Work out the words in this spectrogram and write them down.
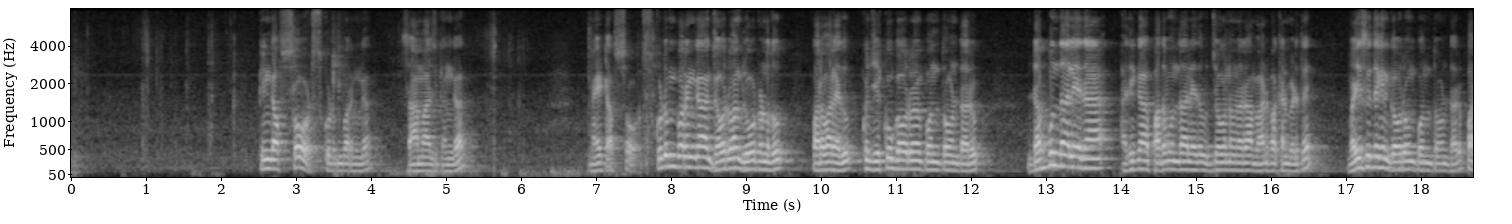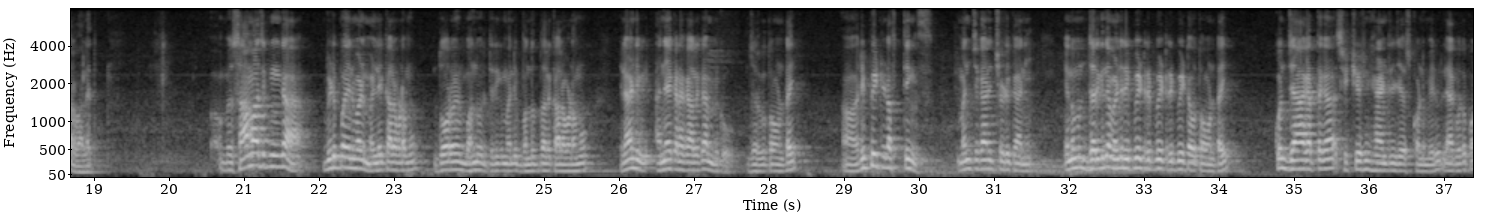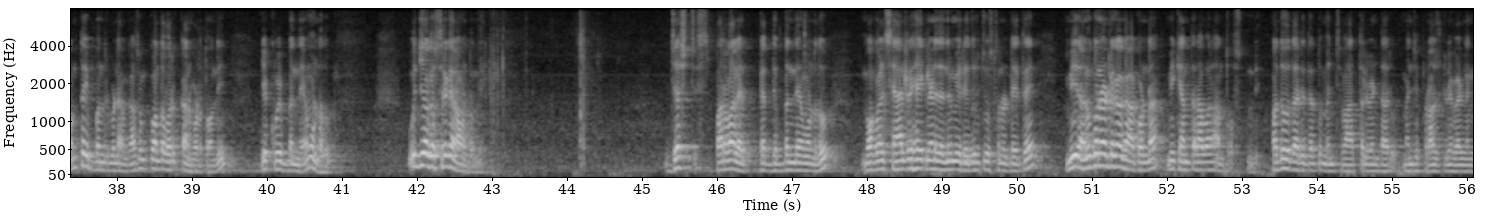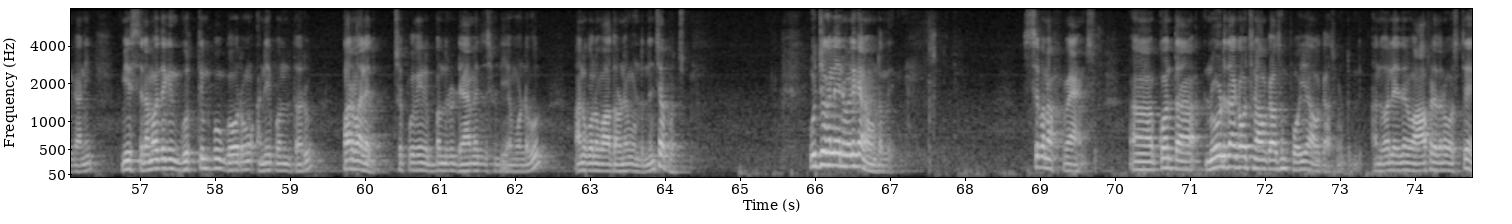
కింగ్ ఆఫ్ సోట్స్ కుటుంబపరంగా సామాజికంగా. నైట్ ఆఫ్ సోట్స్ కుటుంబపరంగా గౌరవం లోటు ఉండదు పర్వాలేదు. కొంచెం ఎక్కువ గౌరవం పొందుతూ ఉంటారు. డబ్బు ఉందా లేదా అధిక పదం ఉందా లేదా ఉద్యోగంలో ఉన్నారా మాట పక్కన పెడితే వయసుకు తగిన గౌరవం పొందుతూ ఉంటారు పర్వాలేదు. సామాజికంగా విడిపోయిన వాళ్ళు మళ్ళీ కలవడము దూరమైన బంధువులు తిరిగి మళ్ళీ బంధుత్వాలు కలవడము ఇలాంటివి అనేక రకాలుగా మీకు జరుగుతూ ఉంటాయి. రిపీటెడ్ ఆఫ్ థింగ్స్ మంచి కానీ చెడు కానీ ఎంతమంది జరిగిన మళ్ళీ రిపీట్ రిపీట్ రిపీట్ అవుతూ ఉంటాయి. కొంచెం జాగ్రత్తగా సిచ్యువేషన్ హ్యాండిల్ చేసుకోండి మీరు లేకపోతే కొంత ఇబ్బందులు పడే అవకాశం కొంతవరకు కనబడుతుంది. ఎక్కువ ఇబ్బంది ఏమి ఉండదు. ఉద్యోగస్తులకి ఎలా ఉంటుంది? జస్ట్ పర్వాలేదు పెద్ద ఇబ్బంది ఏమి ఉండదు. ఒకవేళ శాలరీ హైక్ అనేది మీరు ఎదురు చూస్తున్నట్టయితే మీరు అనుకున్నట్లుగా కాకుండా మీకు ఎంత రావాలో అంత వస్తుంది. పదో తారీఖు మంచి వార్తలు వింటారు మంచి ప్రాజెక్టులు వెళ్ళడం కానీ మీ శ్రమ తగిన గుర్తింపు గౌరవం అన్నీ పొందుతారు. పర్వాలేదు చెప్పుకోదగిన ఇబ్బందులు డ్యామేజెస్ ఉంటే ఏమి ఉండవు. వాతావరణం ఉంటుందని చెప్పొచ్చు. ఉద్యోగం లేని వాళ్ళకి ఎలా ఉంటుంది? సెవెన్ ఆఫ్ వ్యాండ్స్ కొంత నోటు దాకా వచ్చిన అవకాశం పోయే అవకాశం ఉంటుంది. అందువల్ల ఏదైనా ఆఫర్ ఏదైనా వస్తే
